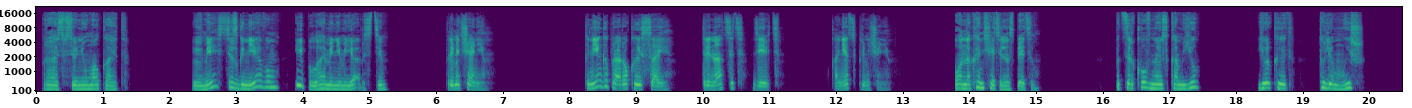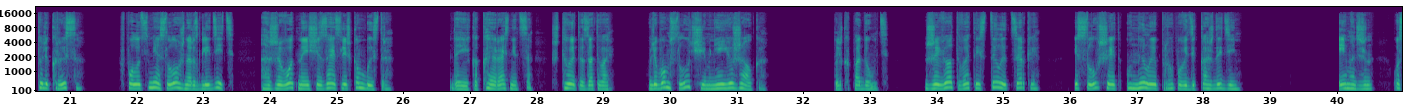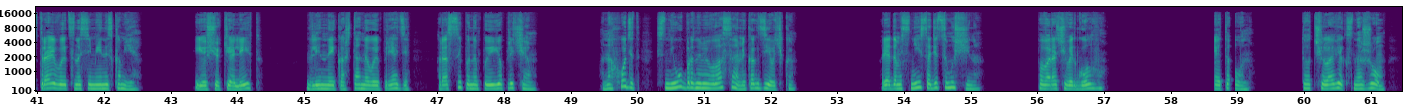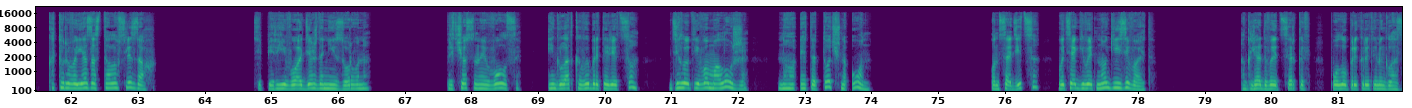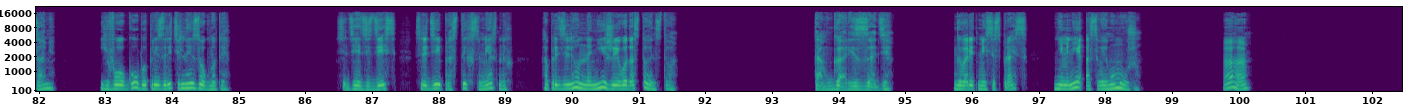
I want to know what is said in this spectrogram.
Прайс все не умолкает. «Вместе с гневом и пламенем ярости». Примечание. Книга пророка Исаи, 13.9. Конец примечания. Он окончательно спятил. Под церковную скамью юркает то ли мышь, то ли крыса. В полутьме сложно разглядеть, а животное исчезает слишком быстро. Да и какая разница, что это за тварь? В любом случае, мне ее жалко. Только подумать, живет в этой стылой церкви, и слушает унылые проповеди каждый день. Имаджин устраивается на семейной скамье. Ее щеки олеют, длинные каштановые пряди рассыпаны по ее плечам. Она ходит с неубранными волосами, как девочка. Рядом с ней садится мужчина. Поворачивает голову. Это он. Тот человек с ножом, которого я застала в слезах. Теперь его одежда не изорвана. Причесанные волосы и гладко выбритое лицо делают его моложе, но это точно он. Он садится, вытягивает ноги и зевает. Оглядывает церковь полуприкрытыми глазами, его губы презрительно изогнуты. Сидеть здесь, среди простых смертных, определенно ниже его достоинства. «Там Гарри сзади», — говорит миссис Прайс, не мне, а своему мужу. «Ага».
